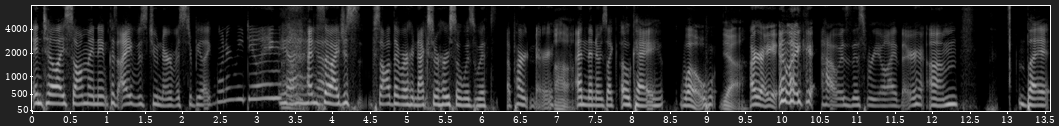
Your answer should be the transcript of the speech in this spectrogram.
until I saw my name because I was too nervous to be like, what are we doing? Yeah, And yeah. so I just saw that re- next rehearsal was with a partner, Uh-huh. and then it was like, okay, whoa, yeah. all right like how is this real either um but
